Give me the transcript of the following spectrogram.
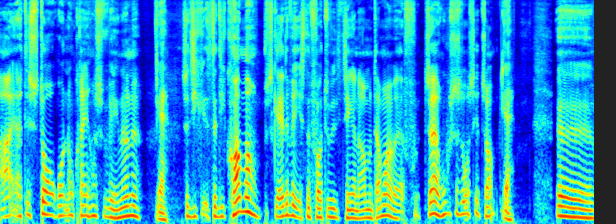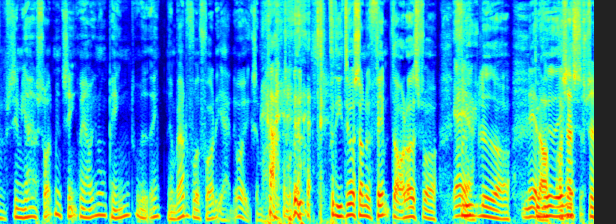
ejer, det står rundt omkring hos vennerne. Ja. Så de, så de kommer skattevæsenet for, at de tænker, Nå, men der må være, så er huset stort set tomt. Ja. Øh, så jeg har solgt mine ting, men jeg har jo ikke nogen penge, du ved, ikke? Jamen, hvad har du fået for det? Ja, det var ikke så meget. du ved. Fordi det var sådan noget 5 dollars for Ja, ja. flylet, og Netop. ved, og ikke? så, så,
